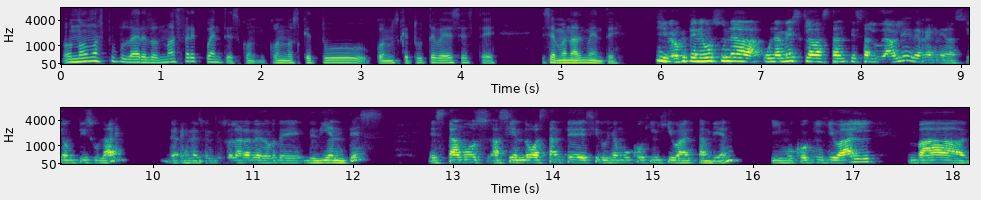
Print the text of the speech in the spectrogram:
O no más populares, los más frecuentes con, con los, que tú, con los que tú te ves este, semanalmente. Sí, creo que tenemos una, una mezcla bastante saludable de regeneración tisular, de regeneración tisular alrededor de, de dientes. Estamos haciendo bastante cirugía mucogingival también y mucogingival va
